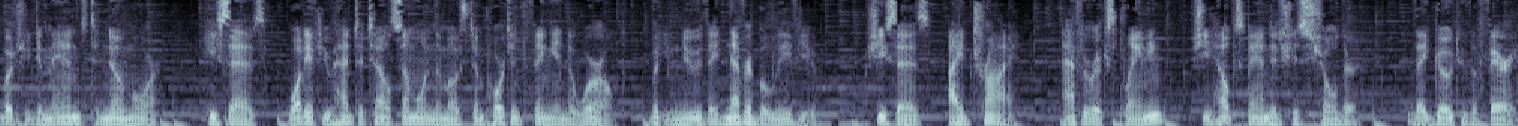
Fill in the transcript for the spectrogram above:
but she demands to know more. He says, what if you had to tell someone the most important thing in the world, but you knew they'd never believe you? She says, I'd try. After explaining, she helps bandage his shoulder. They go to the ferry,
